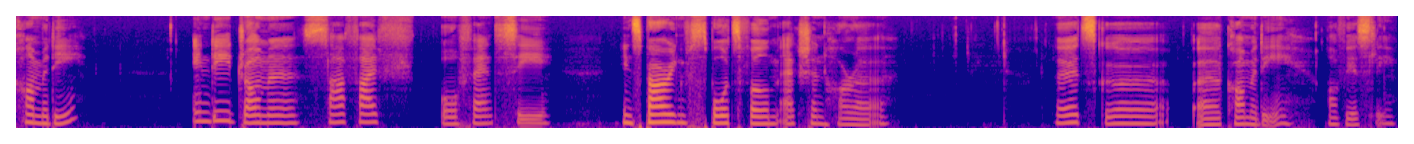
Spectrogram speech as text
comedy, indie drama, sci fi f- or fantasy, inspiring sports film, action, horror. Let's go uh, comedy, obviously.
